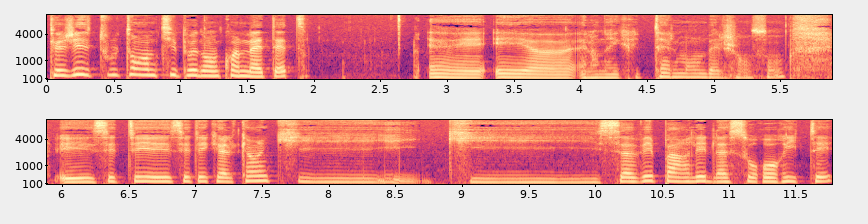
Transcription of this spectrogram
que j'ai tout le temps un petit peu dans le coin de la tête. Et, et, euh, elle en a écrit tellement de belles chansons. Et c'était c'était quelqu'un qui qui savait parler de la sororité,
